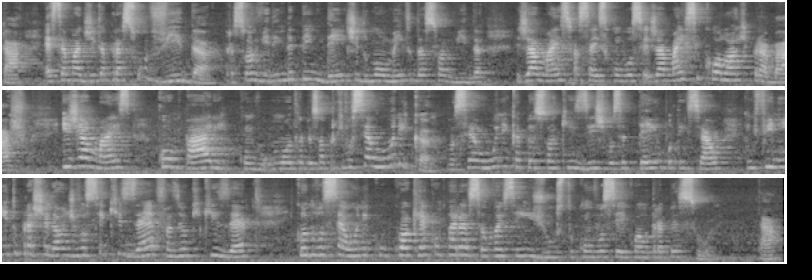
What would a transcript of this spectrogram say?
tá? Essa é uma dica para sua vida, para sua vida, independente do momento da sua vida. Jamais faça isso com você, jamais se coloque para baixo e jamais compare com uma outra pessoa, porque você é única. Você é a única pessoa que existe. Você tem um potencial infinito para chegar onde você quiser, fazer o que quiser. Quando você é único, qualquer comparação vai ser injusto com você e com a outra pessoa, tá?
